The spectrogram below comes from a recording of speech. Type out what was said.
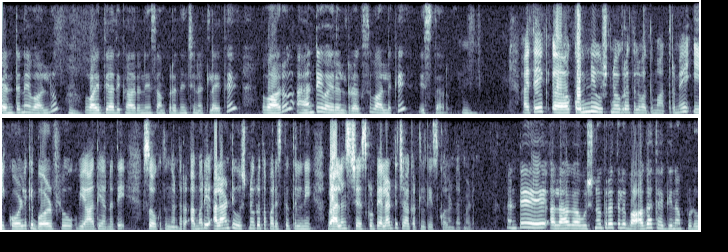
వెంటనే వాళ్ళు వైద్యాధికారిని సంప్రదించినట్లయితే వారు యాంటీవైరల్ డ్రగ్స్ వాళ్ళకి ఇస్తారు. అయితే కొన్ని ఉష్ణోగ్రతల వద్ద మాత్రమే ఈ కోళ్ళకి బర్డ్ ఫ్లూ వ్యాధి అన్నది సోకుతుందంటారు. మరి అలాంటి ఉష్ణోగ్రత పరిస్థితుల్ని బ్యాలెన్స్ చేసుకుంటూ ఎలాంటి జాగ్రత్తలు తీసుకోవాలంటారు మేడం? అంటే అలాగా ఉష్ణోగ్రతలు బాగా తగ్గినప్పుడు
